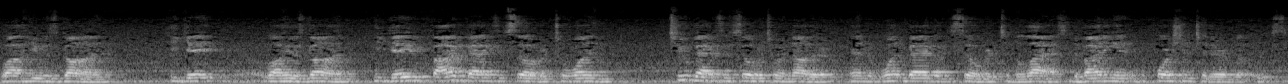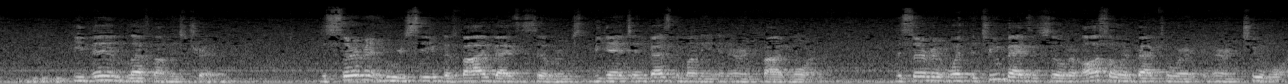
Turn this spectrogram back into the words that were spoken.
while he was gone. He gave while he was gone, he gave five bags of silver to one two bags of silver to another, and one bag of silver to the last, dividing it in proportion to their abilities. He then left on his trip. The servant who received the five bags of silver began to invest the money and earned five more. The servant with the two bags of silver also went back to work and earned two more.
